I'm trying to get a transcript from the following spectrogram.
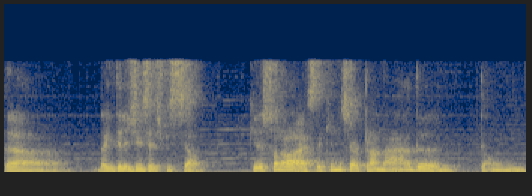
da, da inteligência artificial. Que eles falaram, ah, isso daqui não serve para nada, então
